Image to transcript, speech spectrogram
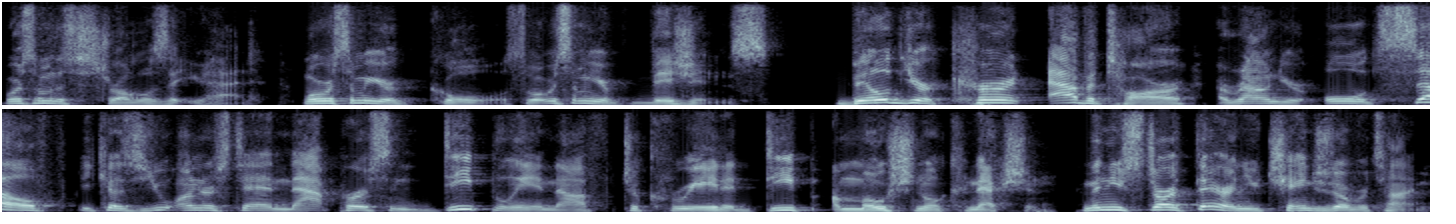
What were some of the struggles that you had? What were some of your goals? What were some of your visions? Build your current avatar around your old self because you understand that person deeply enough to create a deep emotional connection. And then you start there and you change it over time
